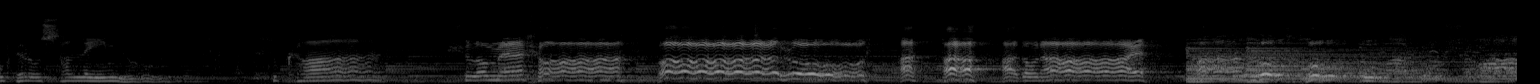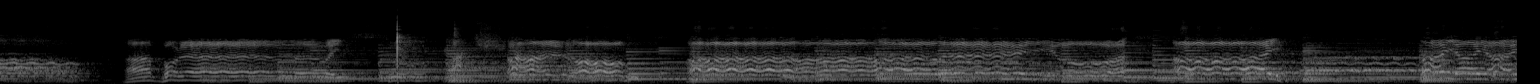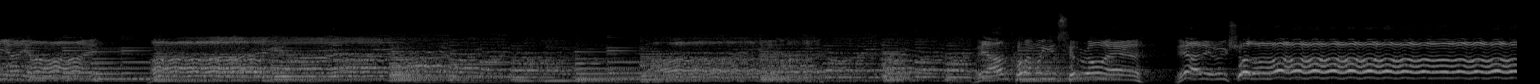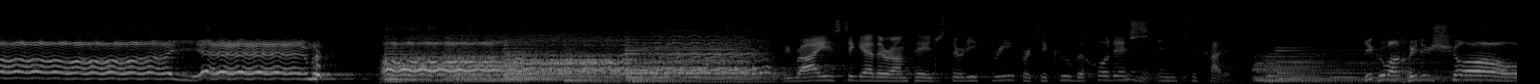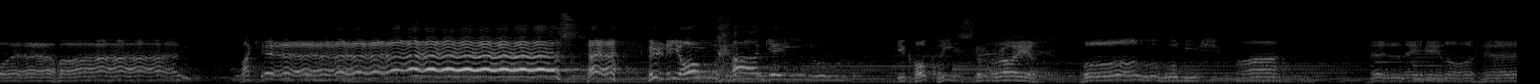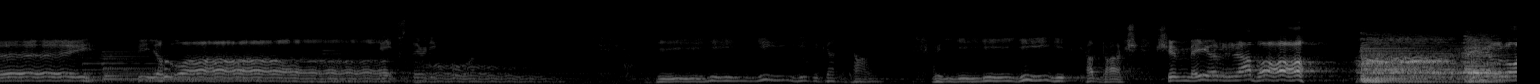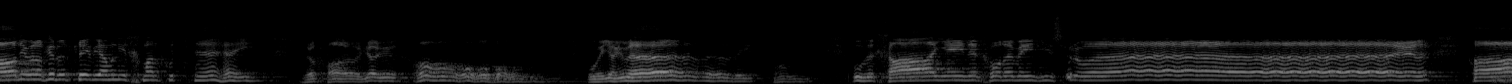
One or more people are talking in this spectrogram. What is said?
Uferos, Uferos Aleinu, Sukkot Shlomecha, Baruch Ata Adonai, Baruch Hu, Israel Yerushalayim. We rise together on page 33 for Tikkun Bechodesh into Kaddish. Tikkun B'chodesh Vakes Liyom Chageim כי חוק לישראל הוא משפט לאלוהי יבוא. Page 34. יתגדל ויתקדש שמי רבו. אלוהי ולחירותי וימליך מלכותי וחייכו Und ich kann jene Kunde ha.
